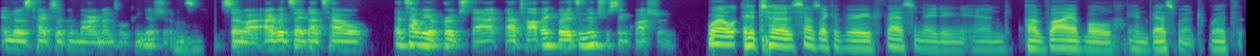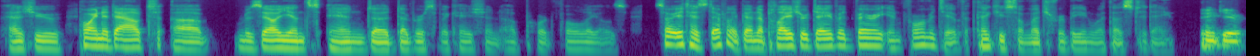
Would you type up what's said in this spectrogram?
in those types of environmental conditions. Mm-hmm. So I, would say that's how that's how we approach that that topic. But it's an interesting question. Well, it uh, sounds like a very fascinating and a viable investment with, as you pointed out, uh, resilience and uh, diversification of portfolios. So it has definitely been a pleasure, David. Very informative. Thank you so much for being with us today. Thank you.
